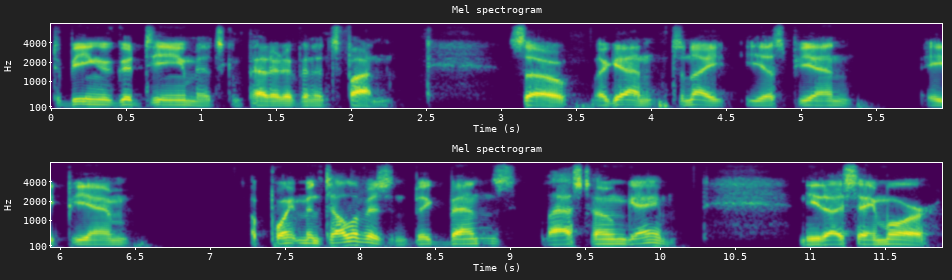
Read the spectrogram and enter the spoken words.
to being a good team. And it's competitive and it's fun. So again, tonight, ESPN, 8 p.m. appointment television, Big Ben's last home game. Need I say more?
